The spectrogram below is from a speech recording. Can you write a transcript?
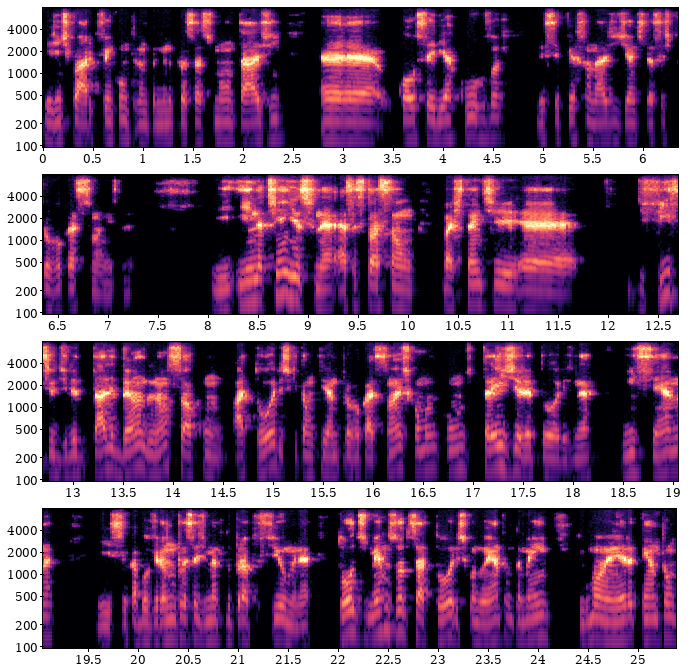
E a gente, claro, que foi encontrando também no processo de montagem é, qual seria a curva desse personagem diante dessas provocações. Né? E, e, ainda tinha isso, né? Essa situação bastante é, difícil de estar tá lidando não só com atores que estão criando provocações, como com três diretores, né? Em cena. Isso acabou virando um procedimento do próprio filme, né? Todos, mesmo os outros atores, quando entram, também de alguma maneira tentam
